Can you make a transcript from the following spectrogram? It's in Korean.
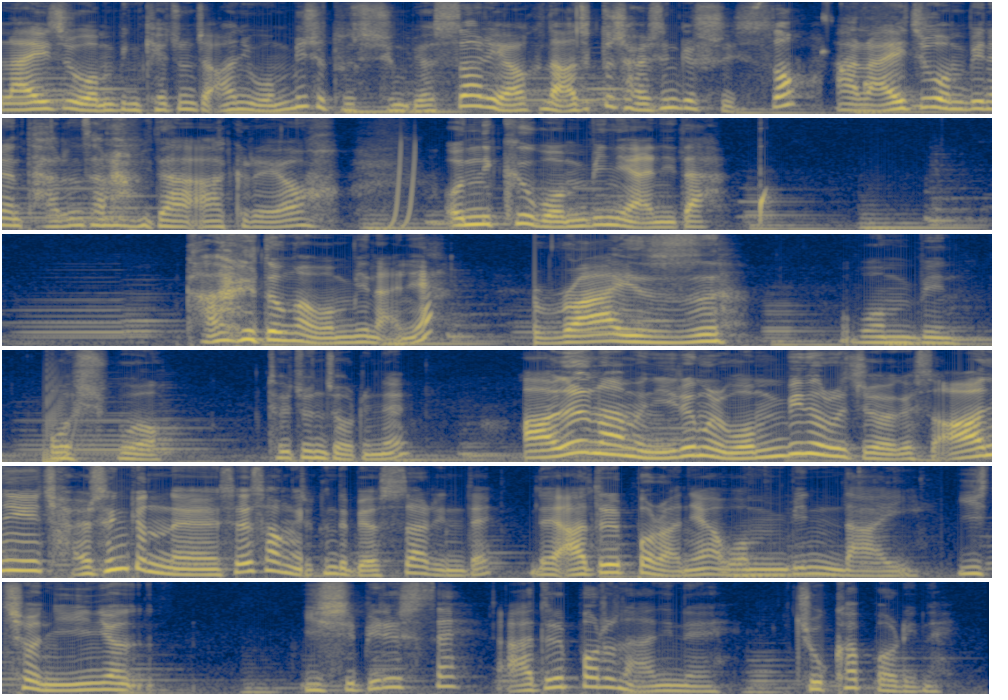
라이즈 원빈 개존자 아니 원빈 씨 도대체 지금 몇 살이야? 근데 아직도 잘생길 수 있어? 아 라이즈 원빈은 다른 사람이다 아 그래요? 언니 그 원빈이 아니다 가을 동화 원빈 아니야? 라이즈 원빈 오씨 뭐야 대존절이네 아들 낳으면 이름을 원빈으로 지어야겠어 아니 잘생겼네 세상에 근데 몇 살인데? 내 아들 뻘 아니야? 원빈 나이 2002년 21세? 아들 뻘은 아니네 조카 뻘이네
